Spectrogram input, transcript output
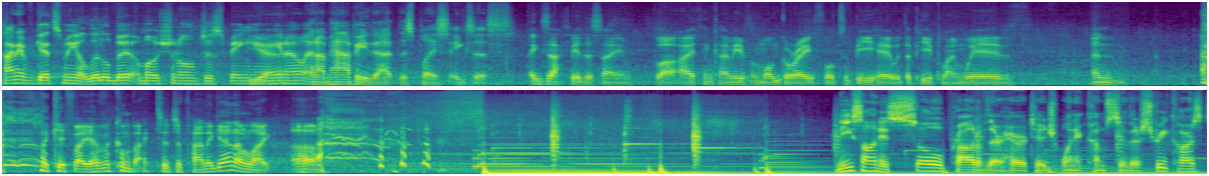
Kind of gets me a little bit emotional just being here, Yeah. you know, and I'm happy that this place exists. exactly the same, but I think I'm even more grateful to be here with the people I'm with. And like if I ever come back to Japan again, I'm like, oh, Nissan is so proud of their heritage when it comes to their street cars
